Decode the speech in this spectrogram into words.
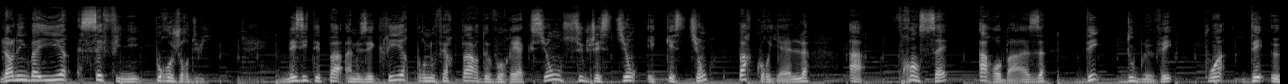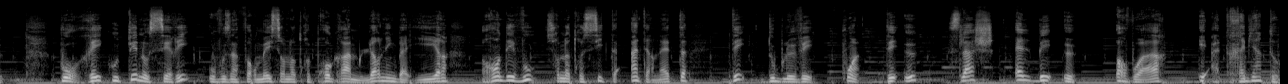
Learning by c'est fini pour aujourd'hui. N'hésitez pas à nous écrire pour nous faire part de vos réactions, suggestions et questions par courriel à français.dw.de. Pour réécouter nos séries ou vous informer sur notre programme Learning by Ear, rendez-vous sur notre site internet dw.de/lbe. Au revoir et à très bientôt.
